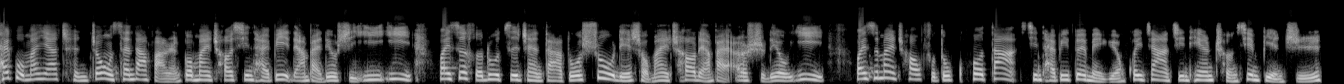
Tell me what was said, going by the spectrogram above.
台股卖压沉重，三大法人购卖超新台币两百六十一亿，外资和陆资占大多数，联手卖超两百二十六亿。外资卖超幅度扩大，新台币对美元汇价今天呈现贬值，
